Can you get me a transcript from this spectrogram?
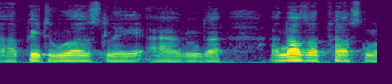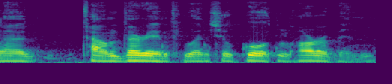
uh, Peter Worsley and uh, another person I found very influential, Gordon Horobin.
